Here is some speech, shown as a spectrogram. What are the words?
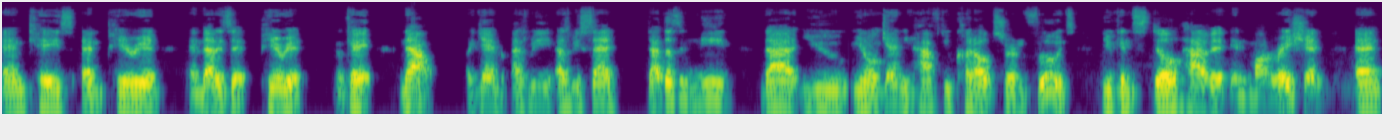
and case and period, and that is it. Period. Okay. Now, again, as we as we said, that doesn't mean that you you know again you have to cut out certain foods. You can still have it in moderation. And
